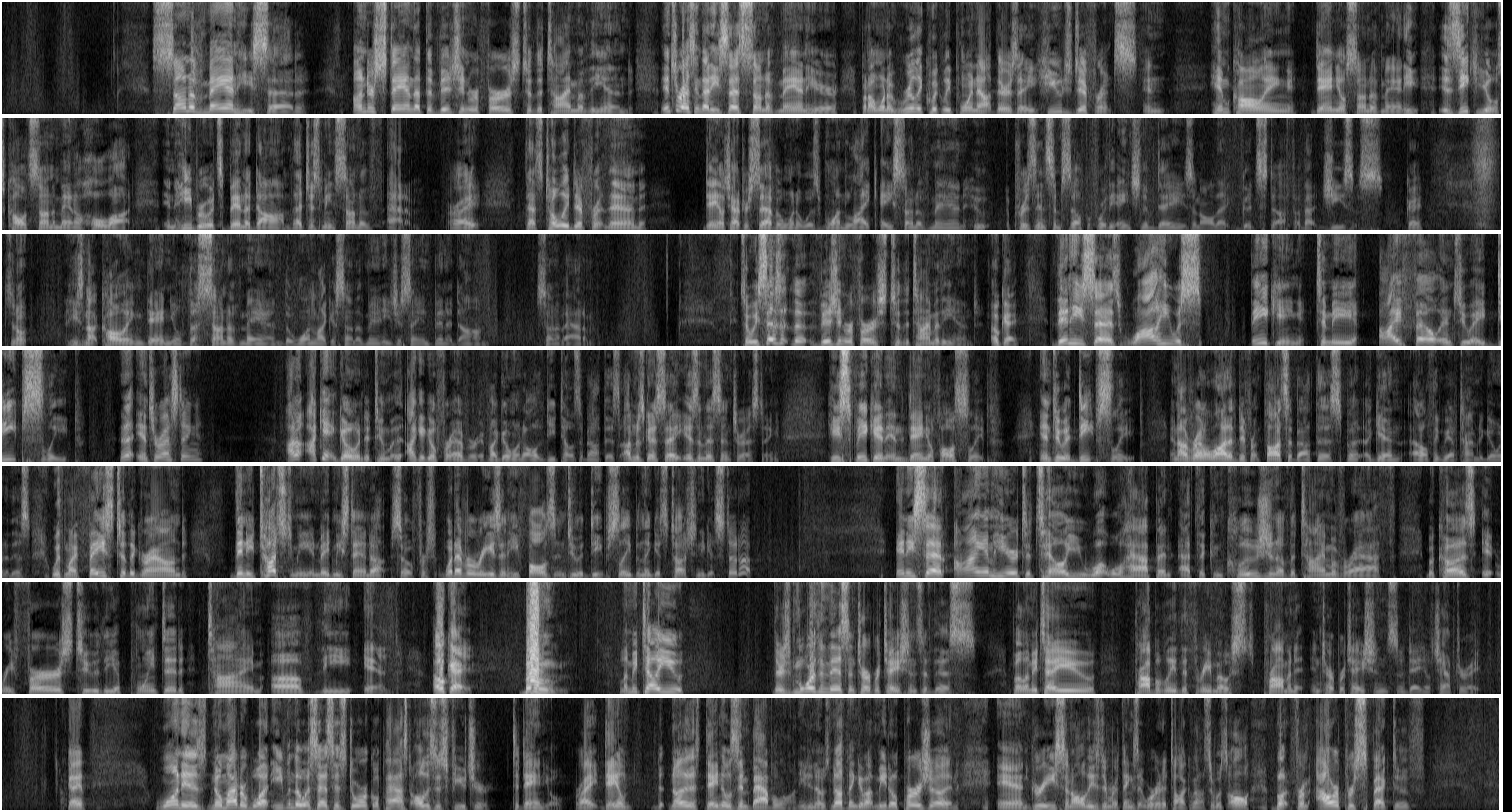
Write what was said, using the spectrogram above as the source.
Son of man, he said, understand that the vision refers to the time of the end. Interesting that he says Son of Man here, but I want to really quickly point out there's a huge difference in him calling Daniel Son of Man. He, Ezekiel's called Son of Man a whole lot. In Hebrew, it's Ben Adam. That just means son of Adam. All right? That's totally different than Daniel chapter 7 when it was one like a Son of Man who presents himself before the Ancient of Days and all that good stuff about Jesus. Okay? So don't he's not calling Daniel the son of man, the one like a son of man. He's just saying Ben Adam, son of Adam. So he says that the vision refers to the time of the end. Okay. Then he says, while he was speaking to me, I fell into a deep sleep. Isn't that interesting? I, I can't go into too much. I could go forever if I go into all the details about this. I'm just going to say, isn't this interesting? He's speaking, and Daniel falls asleep into a deep sleep. and I've read a lot of different thoughts about this, but again, I don't think we have time to go into this. With my face to the ground, then he touched me and made me stand up. So, for whatever reason, he falls into a deep sleep and then gets touched and he gets stood up. And he said, I am here to tell you what will happen at the conclusion of the time of wrath because it refers to the appointed time of the end. Okay, boom. Let me tell you, there's more than this interpretations of this, but let me tell you probably the three most prominent interpretations of Daniel chapter 8. Okay? One is no matter what, even though it says historical past, all this is future to Daniel, right? Daniel, none of this. Daniel's in Babylon. He knows nothing about Medo-Persia and and Greece and all these different things that we're going to talk about. So it's all. But from our perspective,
